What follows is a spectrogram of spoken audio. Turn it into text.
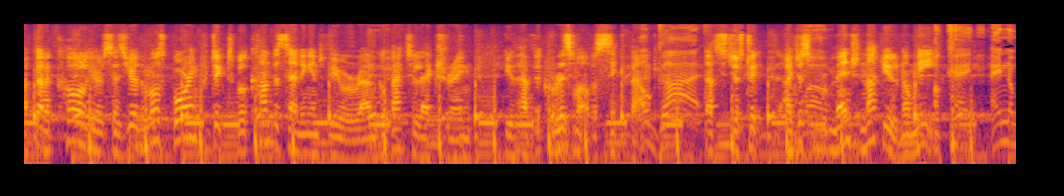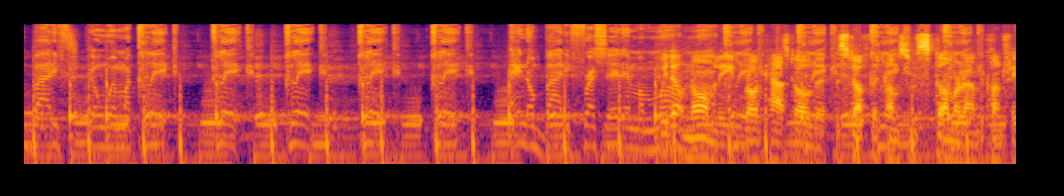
I've got a call here that says you're the most boring, predictable, condescending interviewer around. Go back to lecturing. You have the charisma of a sick bag. Oh God. That's just it. I just mentioned not you, no me. Okay, ain't nobody fucking with my click, click, click, click, click. Ain't nobody fresher than my mom. We don't normally broadcast all the, the stuff that comes from scum around the country.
